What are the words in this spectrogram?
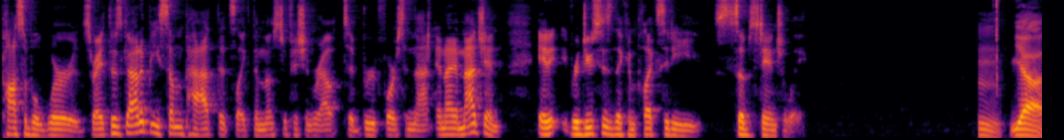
possible words, right? There's got to be some path that's like the most efficient route to brute force in that. And I imagine it reduces the complexity substantially. Mm, yeah,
